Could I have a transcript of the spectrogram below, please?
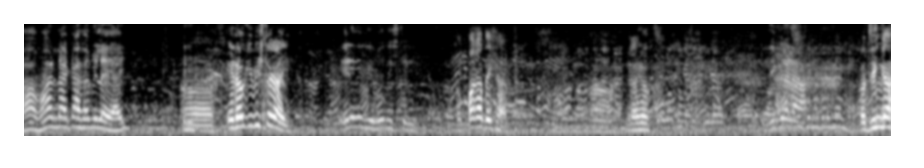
হ্যাঁ ভান না কাঁচা মিলাই আই এটাও কি বিশ টাকাই এটা দেখি বত্রিশ টাকা। পাকা দেখা। যাই হোক। ঝিঙ্গা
